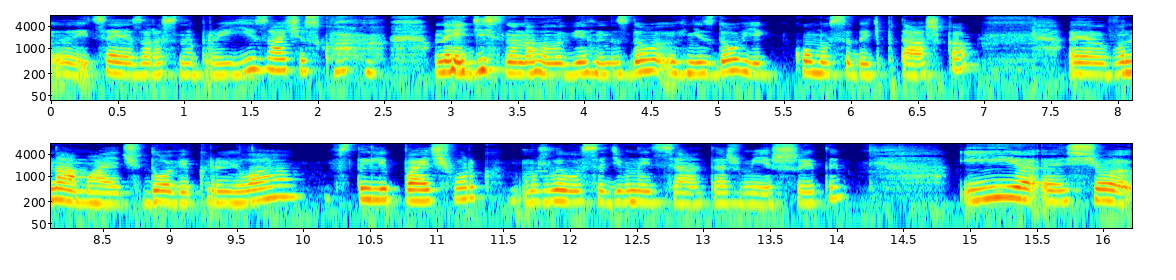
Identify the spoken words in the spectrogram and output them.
е, і це я зараз не про її зачіску. В неї дійсно на голові гніздо, гніздо в якому сидить пташка. Е, Вона має чудові крила в стилі печворк, можливо, садівниця теж вміє шити. І е, що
